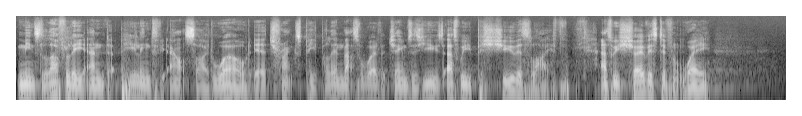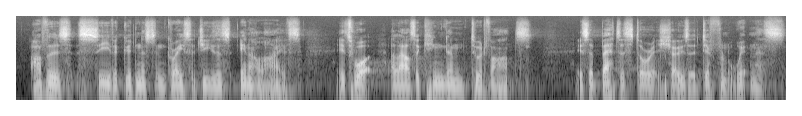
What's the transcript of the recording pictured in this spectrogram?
means lovely and appealing to the outside world. It attracts people in. That's a word that James has used. As we pursue this life, as we show this different way, others see the goodness and grace of Jesus in our lives. It's what allows the kingdom to advance. It's a better story. It shows a different witness,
